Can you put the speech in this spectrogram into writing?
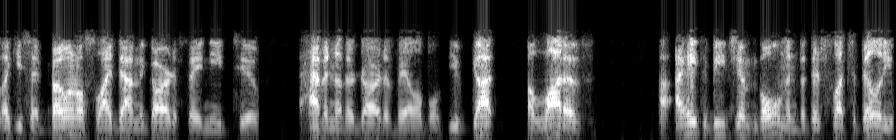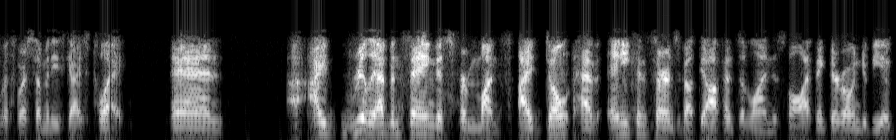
like you said, Bowen will slide down to guard if they need to have another guard available. You've got a lot of, I hate to be Jim Bollman, but there's flexibility with where some of these guys play. And I really, I've been saying this for months. I don't have any concerns about the offensive line this fall. I think they're going to be a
